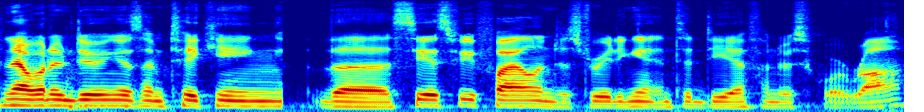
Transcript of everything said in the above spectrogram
Now what I'm doing is I'm taking the CSV file and just reading it into df underscore raw.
